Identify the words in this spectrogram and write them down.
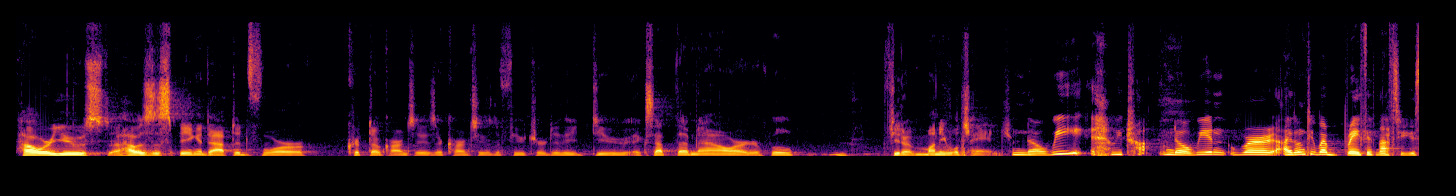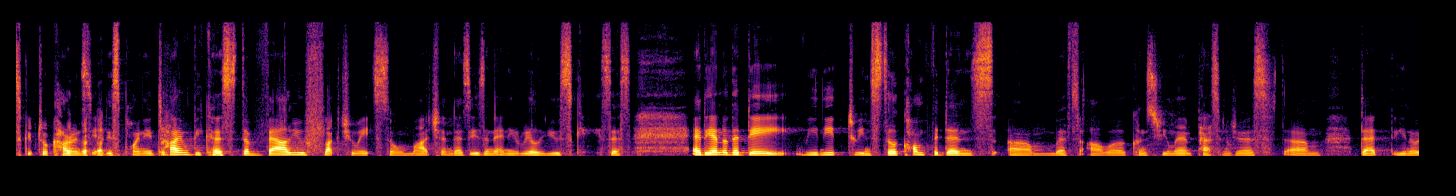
how are you? How is this being adapted for cryptocurrencies or currencies of the future? Do they do you accept them now, or will you know money will change? No, we we try. No, we we're. I don't think we're brave enough to use cryptocurrency at this point in time because the value fluctuates so much, and there isn't any real use cases. At the end of the day, we need to instill confidence um, with our consumer and passengers um, that you know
